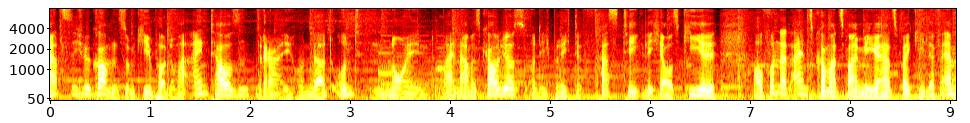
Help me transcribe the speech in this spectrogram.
Herzlich willkommen zum Kielpot Nummer 1309. Mein Name ist Kaulius und ich berichte fast täglich aus Kiel auf 101,2 MHz bei Kiel FM,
